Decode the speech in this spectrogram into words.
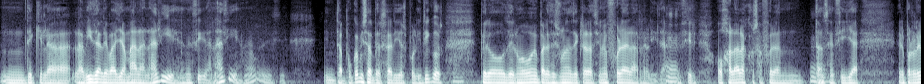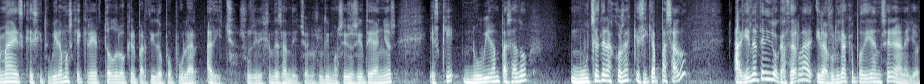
mm, de que la, la, vida le vaya mal a nadie, es decir, a nadie. ¿no? Tampoco a mis adversarios políticos, pero de nuevo me parecen unas declaraciones fuera de la realidad. Es decir, ojalá las cosas fueran tan sencillas. El problema es que si tuviéramos que creer todo lo que el Partido Popular ha dicho, sus dirigentes han dicho en los últimos seis o siete años, es que no hubieran pasado muchas de las cosas que sí que han pasado. Alguien ha tenido que hacerlas y las únicas que podían ser eran ellos.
